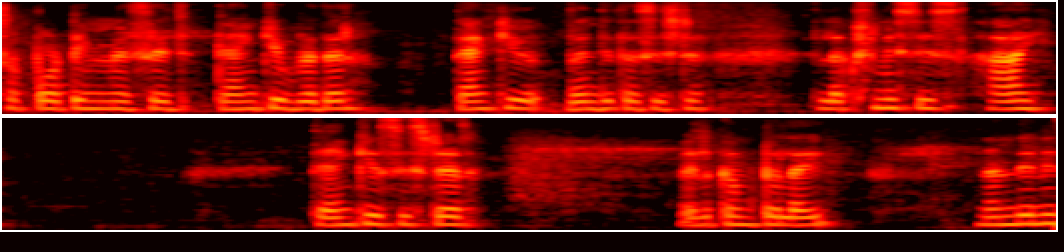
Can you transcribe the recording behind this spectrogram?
supporting message. Thank you, brother. Thank you, Vandita sister. Lakshmi sis, hi. Thank you, sister. Welcome to live. Nandini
